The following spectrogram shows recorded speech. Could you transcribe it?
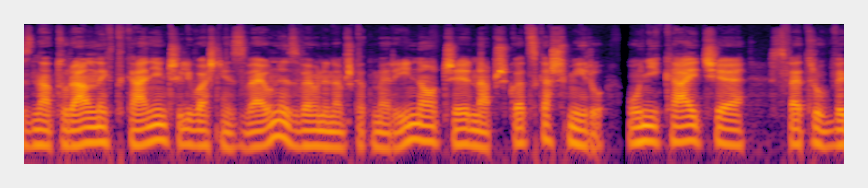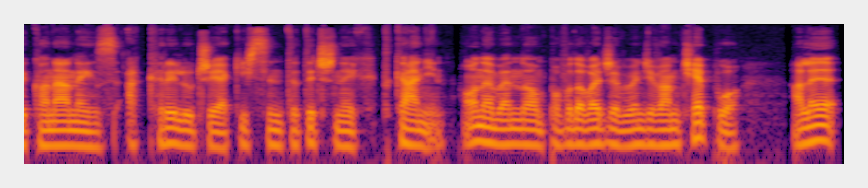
z naturalnych tkanin, czyli właśnie z wełny, z wełny na przykład merino, czy na przykład z kaszmiru. Unikajcie swetrów wykonanych z akrylu, czy jakichś syntetycznych tkanin. One będą powodować, że będzie wam ciepło, ale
